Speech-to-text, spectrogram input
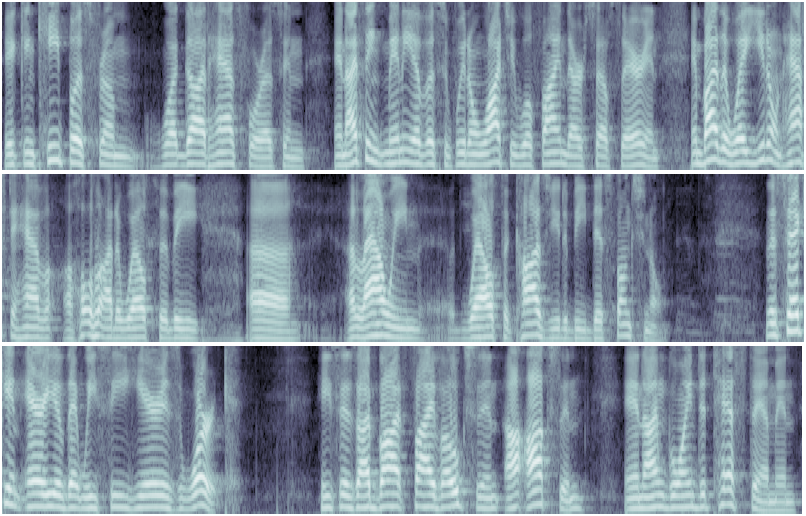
It can keep us from what God has for us, and and I think many of us, if we don't watch it, will find ourselves there. And and by the way, you don't have to have a whole lot of wealth to be uh, allowing wealth to cause you to be dysfunctional. The second area that we see here is work. He says, I bought five oxen, uh, oxen and I'm going to test them. And,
